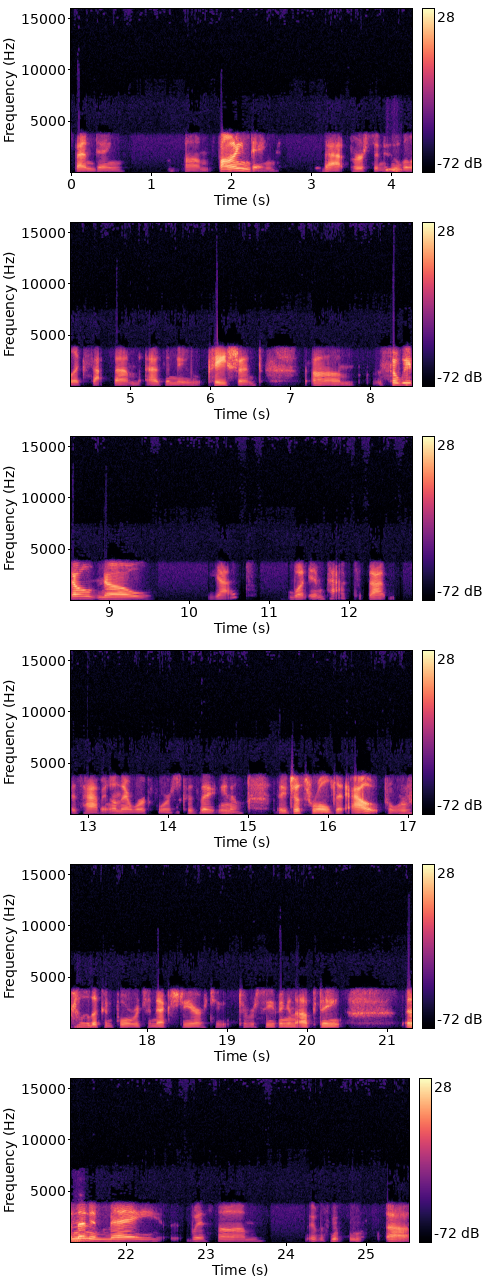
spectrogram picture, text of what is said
spending um, finding that person who will accept them as a new patient. Um, so we don't know yet what impact that is having on their workforce because they, you know, they just rolled it out. But we're really looking forward to next year to to receiving an update. And then in May, with um, it was uh,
